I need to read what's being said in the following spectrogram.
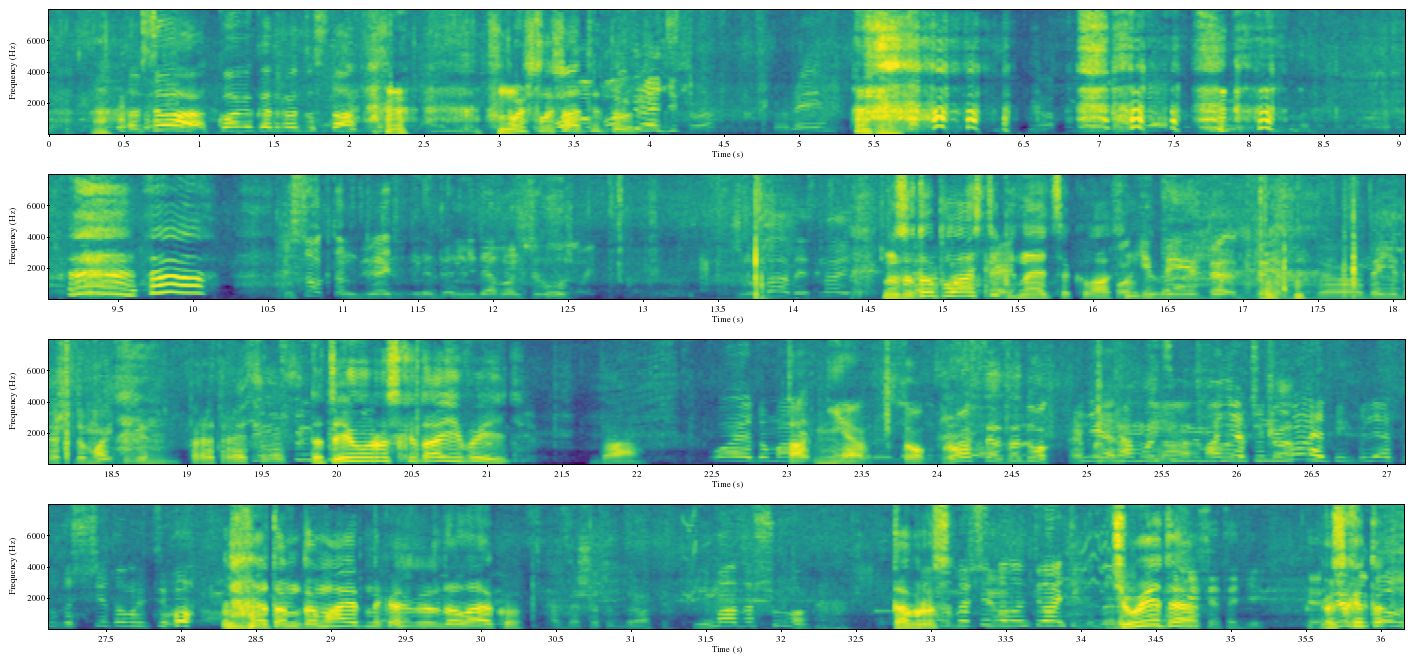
Та все, ковіка треба достати. Можеш лишати тут. Пісок там, блядь, не був ніде в ланцюгу. Ну зато пластик гнеться класно. Поки диви. ти до- до- до- доїдеш до мойки, він перетреться весь. Та ти його розхидай і виїдь. Да. Ой, я думаю. Та ні, стоп, просто задок. А ні, ну, мойці, а, а тут немає тих, блядь, тут засчитано цього. Там до маятника ж далеко. А за що тут брати? Нема за що. Там роз... Засчитано антиатіки, до речі. Чуєте? тоді. Розхита...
